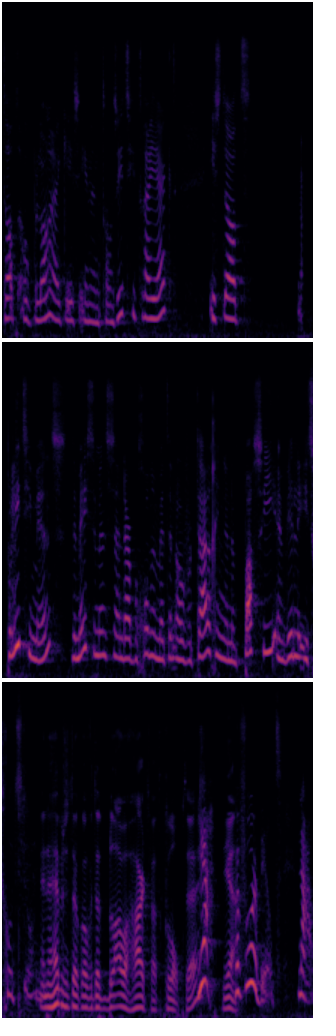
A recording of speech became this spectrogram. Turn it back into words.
dat ook belangrijk is in een transitietraject? Is dat nou, politiemens, de meeste mensen zijn daar begonnen met een overtuiging en een passie en willen iets goeds doen. En dan hebben ze het ook over dat blauwe hart wat klopt, hè? Ja, Ja. bijvoorbeeld. Nou,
